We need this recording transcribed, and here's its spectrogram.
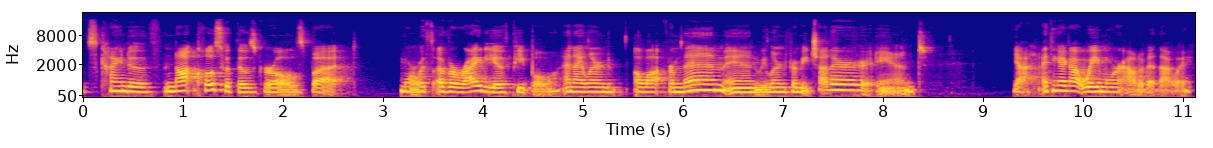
was kind of not close with those girls, but more with a variety of people. And I learned a lot from them, and we learned from each other. And yeah, I think I got way more out of it that way.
